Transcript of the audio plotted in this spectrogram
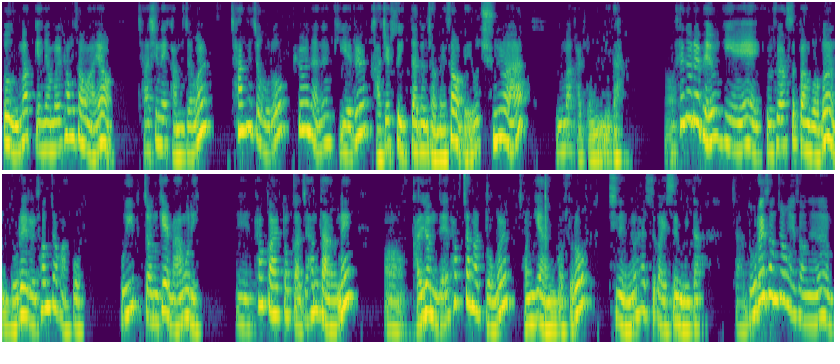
또 음악 개념을 형성하여 자신의 감정을 창의적으로 표현하는 기회를 가질 수 있다는 점에서 매우 중요한 음악 활동입니다. 어, 새 노래 배우기의 교수 학습 방법은 노래를 선정하고 도입 전개 마무리 예, 평가 활동까지 한 다음에 어, 관련된 확장 활동을 전개하는 것으로 진행을 할 수가 있습니다. 자, 노래 선정에서는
